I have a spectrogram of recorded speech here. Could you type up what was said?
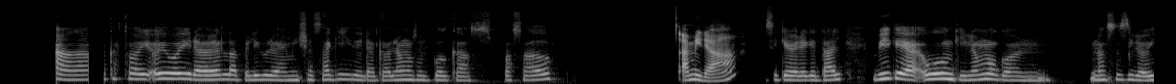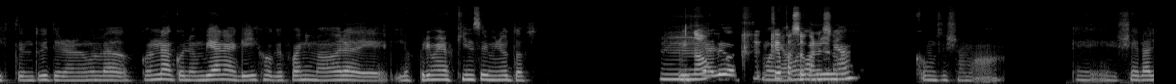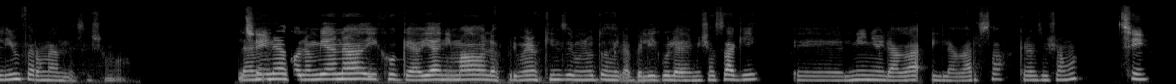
Nada, acá estoy. Hoy voy a ir a ver la película de Miyazaki, de la que hablamos el podcast pasado. Ah, mira. Así que veré qué tal. Vi que hubo un quilombo con, no sé si lo viste en Twitter o en algún lado, con una colombiana que dijo que fue animadora de los primeros 15 minutos. No, ¿qué, pasó con eso? ¿Cómo se llamaba? Eh, Geraldine Fernández se llamó. La mina colombiana dijo que había animado los primeros 15 minutos de la película de Miyazaki, eh, El niño y la, y la garza, creo que se llama. Sí.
